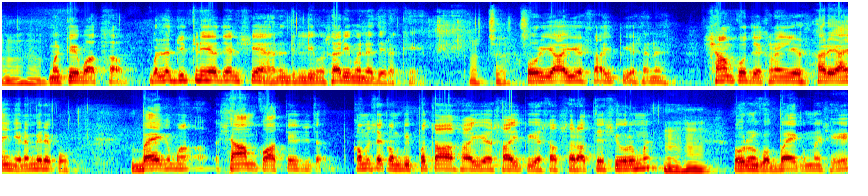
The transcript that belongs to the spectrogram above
मैं के बात साहब बोले जितनी एजेंसियाँ हैं ना दिल्ली में सारी मैंने दे रखी हैं। अच्छा अच्छा। और ये I S I P S है ना शाम को देखना ये सारे आएँगे ना मेरे को। बैग में शाम को आते कम से कम भी पचास I S I P S अफसर आते हैं सिविल में। हम्म हम्म। और उनको बैग में से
